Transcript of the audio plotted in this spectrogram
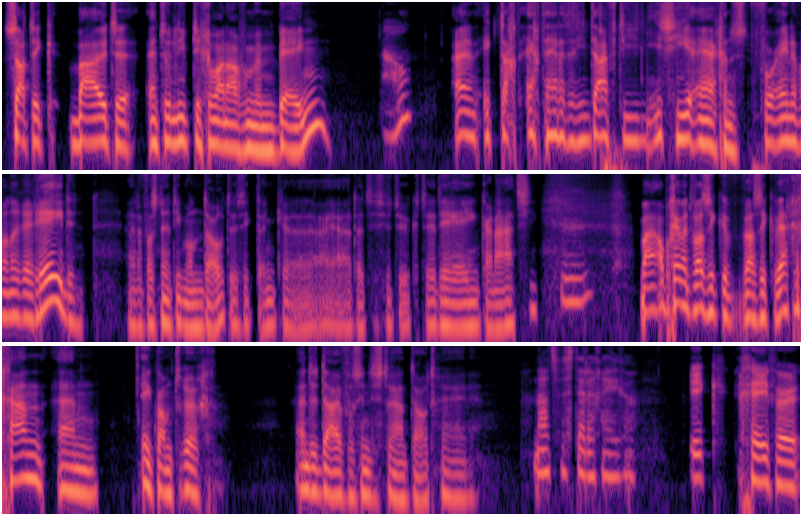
zat ik buiten. En toen liep hij gewoon over mijn been. Oh. En ik dacht echt, hè, dat die duif die is hier ergens voor een of andere reden. En er was net iemand dood, dus ik denk, eh, nou ja, dat is natuurlijk de, de reïncarnatie. Mm. Maar op een gegeven moment was ik, was ik weggegaan en ik kwam terug. En de duif was in de straat doodgereden. Laten we sterren geven. Ik geef er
